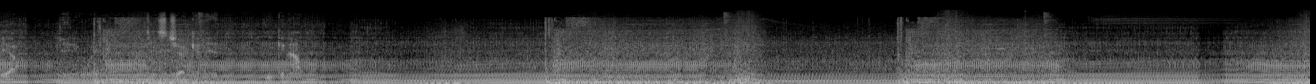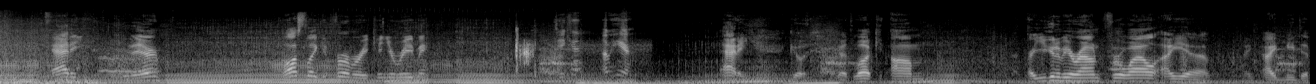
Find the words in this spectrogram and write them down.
Yeah. Anyway, just checking in, peeking out. Addy, you there? Lost Lake Infirmary, can you read me? Deacon, I'm here. Addy, good, good. Look, um, are you gonna be around for a while? I, uh, I, I need to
